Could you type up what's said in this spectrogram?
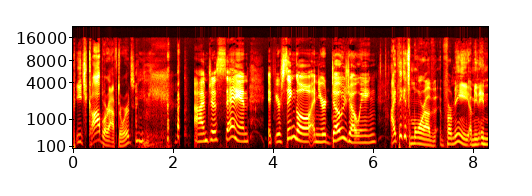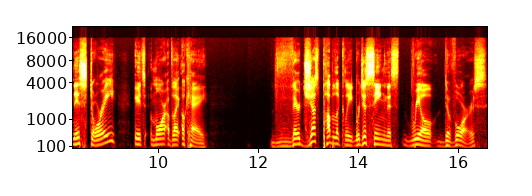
peach cobbler afterwards. I'm just saying, if you're single and you're dojoing, I think it's more of for me. I mean, in this story, it's more of like okay, they're just publicly. We're just seeing this real divorce.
